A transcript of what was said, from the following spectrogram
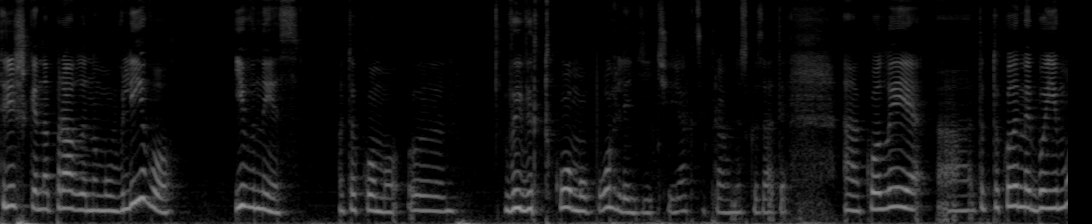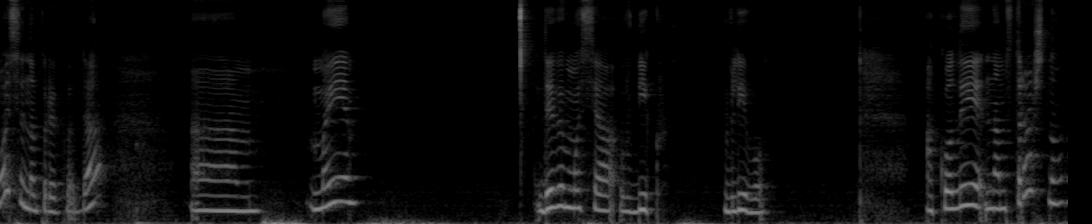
трішки направленому вліво і вниз, от такому е, вивірткому погляді, чи як це правильно сказати. А, коли, а, тобто, коли ми боїмося, наприклад, да, а, ми дивимося в бік, вліво. А коли нам страшно,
